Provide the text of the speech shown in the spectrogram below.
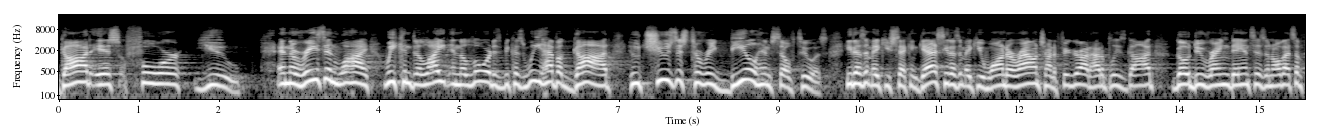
God is for you. And the reason why we can delight in the Lord is because we have a God who chooses to reveal himself to us. He doesn't make you second guess, He doesn't make you wander around trying to figure out how to please God, go do ring dances and all that stuff.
